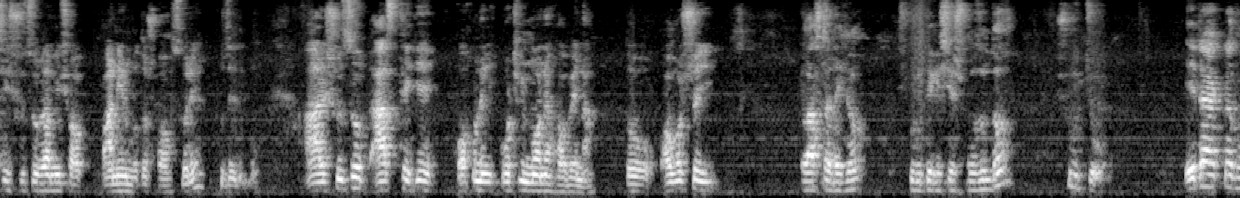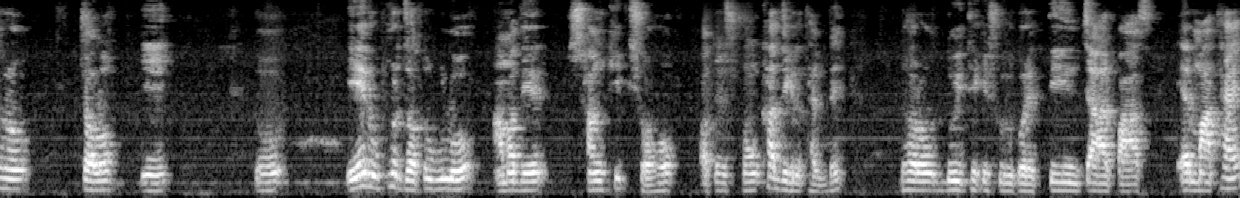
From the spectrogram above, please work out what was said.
সেই সূচক আমি সব পানির মতো সহজ করে খুঁজে দেব। আর সূচক আজ থেকে কখনোই কঠিন মনে হবে না। তো অবশ্যই ক্লাসটা দেখো, শুরু থেকে শেষ পর্যন্ত সূচক এটা একটা ধরো চলক এ। তো এর উপর যতগুলো আমাদের সাংখ্যিক সহ অতএব সংখ্যা যেগুলো থাকবে, ধরো দুই থেকে শুরু করে তিন, চার, পাঁচ, এর মাথায়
